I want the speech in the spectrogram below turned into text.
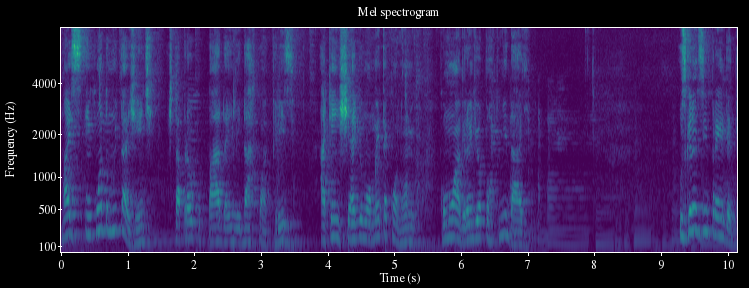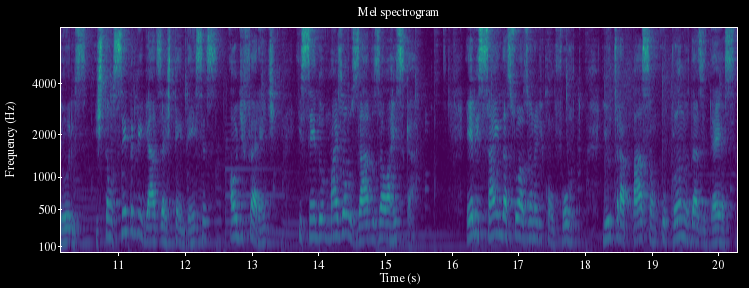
Mas enquanto muita gente está preocupada em lidar com a crise, há quem enxergue o momento econômico como uma grande oportunidade. Os grandes empreendedores estão sempre ligados às tendências, ao diferente e sendo mais ousados ao arriscar. Eles saem da sua zona de conforto e ultrapassam o plano das ideias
